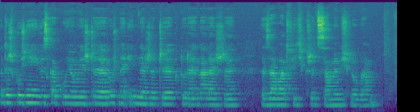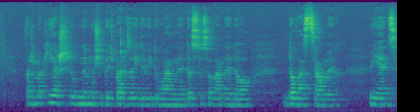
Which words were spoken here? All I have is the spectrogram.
gdyż później wyskakują jeszcze różne inne rzeczy, które należy załatwić przed samym ślubem. Wasz makijaż ślubny musi być bardzo indywidualny, dostosowany do, do Was samych. Więc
